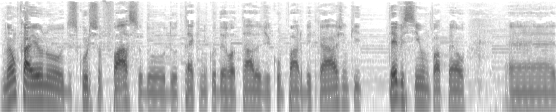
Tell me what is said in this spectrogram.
não caiu no discurso fácil do, do técnico derrotado de culpar a arbitragem, que teve sim um papel, é,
